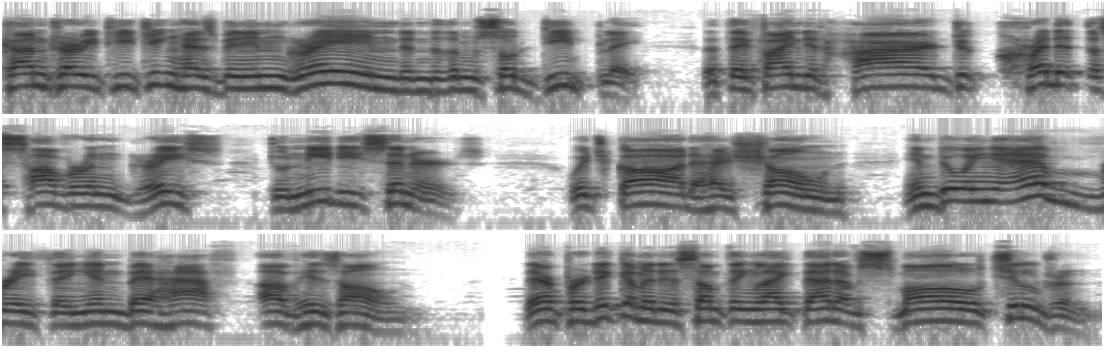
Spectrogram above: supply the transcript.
Contrary teaching has been ingrained into them so deeply that they find it hard to credit the sovereign grace to needy sinners, which God has shown in doing everything in behalf of his own. Their predicament is something like that of small children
